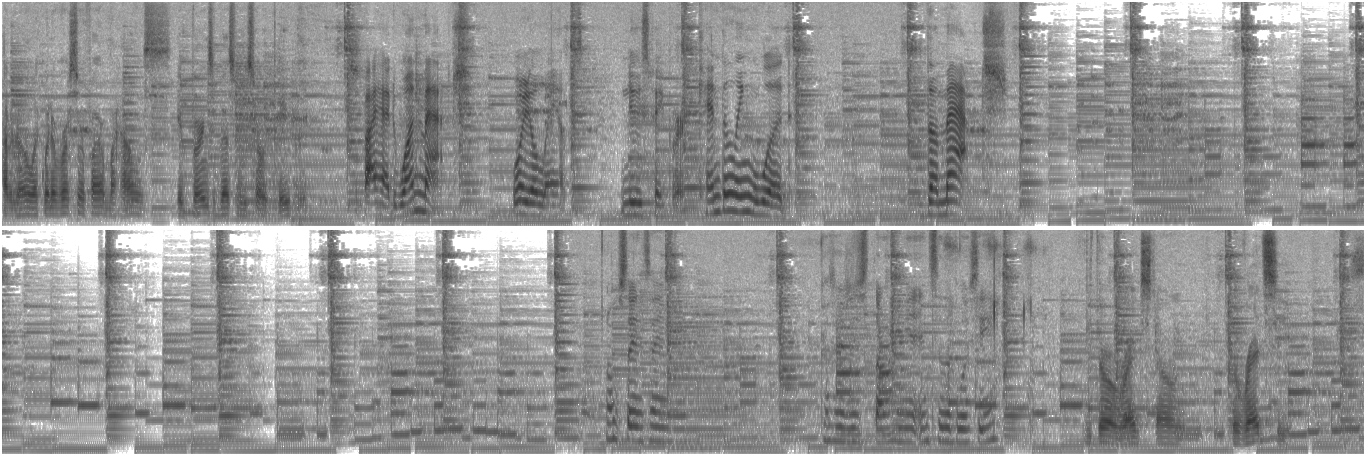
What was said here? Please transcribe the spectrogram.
I don't know, like whenever I start a fire at my house, it burns the best when you start with paper. If I had one match, oil lamps, newspaper, kindling wood, the match. I'll say the same. Because they're just throwing it into the blue sea. You throw a red stone, the Red Sea. It's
